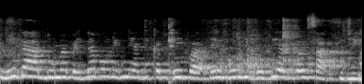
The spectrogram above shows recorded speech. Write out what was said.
इन्हीं का आलू मैं पहला पाने के लिए आज ही पाते हैं। थोड़ी गोभी अजकल सख्त जी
